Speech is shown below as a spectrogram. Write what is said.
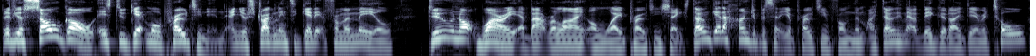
But if your sole goal is to get more protein in and you're struggling to get it from a meal, do not worry about relying on whey protein shakes. Don't get 100% of your protein from them. I don't think that would be a good idea at all.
